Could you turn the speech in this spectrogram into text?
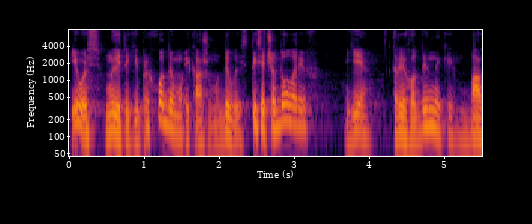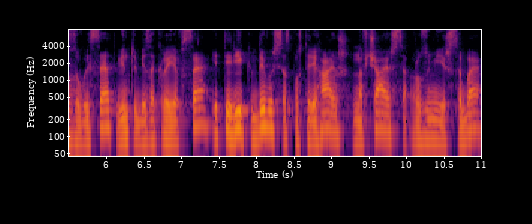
І ось ми такі приходимо і кажемо: дивись, 1000 доларів є. Три годинники, базовий сет, він тобі закриє все, і ти рік дивишся, спостерігаєш, навчаєшся, розумієш себе,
